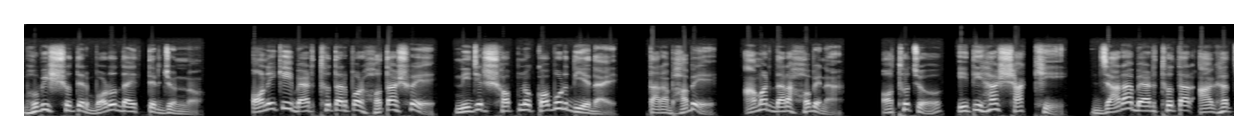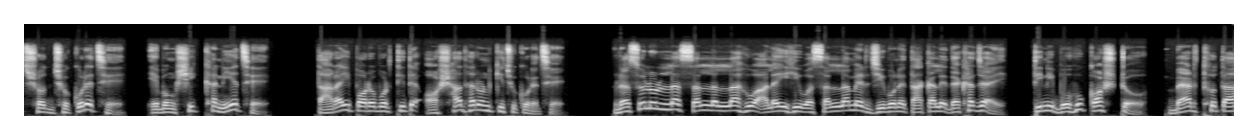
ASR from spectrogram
ভবিষ্যতের বড় দায়িত্বের জন্য। অনেকেই ব্যর্থতার পর হতাশ হয়ে নিজের স্বপ্ন কবর দিয়ে দেয়। তারা ভাবে, আমার দ্বারা হবে না। অথচ ইতিহাস সাক্ষী, যারা ব্যর্থতার আঘাত সহ্য করেছে এবং শিক্ষা নিয়েছে, তারাই পরবর্তীতে অসাধারণ কিছু করেছে। রসুলুল্লাহ সাল্লাল্লাহু আলাইহি ওয়াসাল্লামের জীবনে তাকালে দেখা যায়, তিনি বহু কষ্ট, ব্যর্থতা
